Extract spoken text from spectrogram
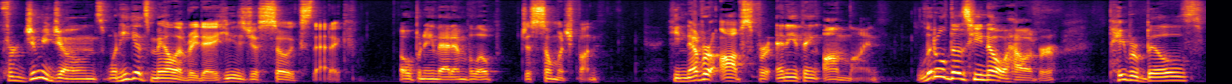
for Jimmy Jones, when he gets mail every day, he is just so ecstatic. Opening that envelope, just so much fun. He never opts for anything online. Little does he know, however, paper bills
